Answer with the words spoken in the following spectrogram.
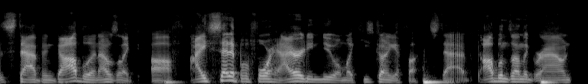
stabbing Goblin, I was like, off. I said it beforehand. I already knew. I'm like, he's gonna get fucking stabbed. Goblin's on the ground.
